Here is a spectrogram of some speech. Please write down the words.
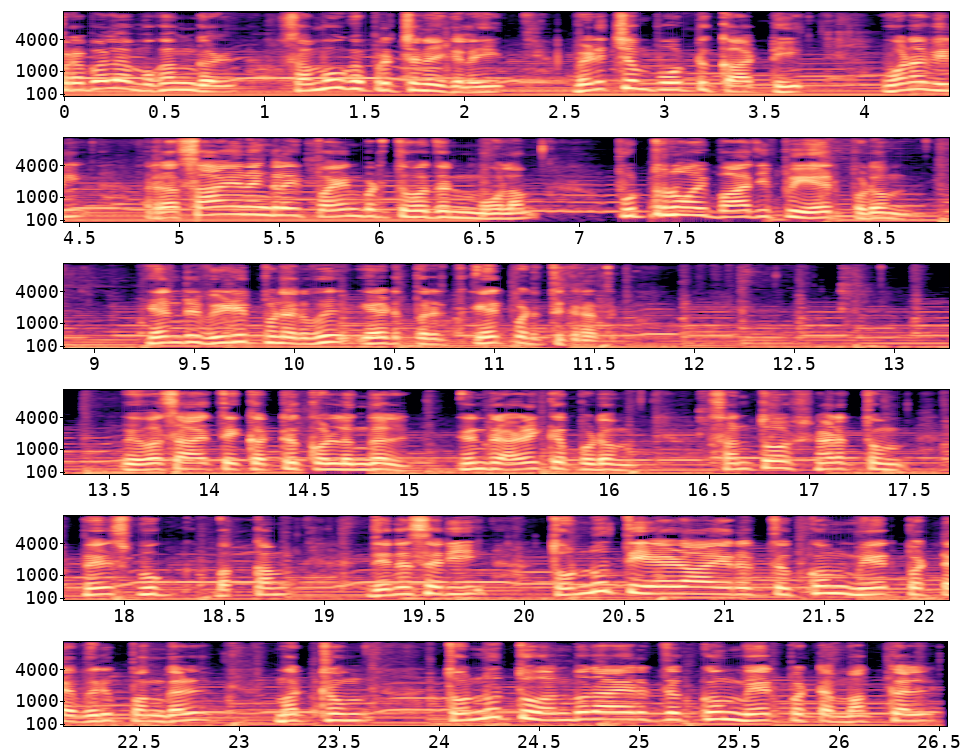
பிரபல முகங்கள் சமூக பிரச்சனைகளை வெளிச்சம் போட்டு காட்டி உணவில் ரசாயனங்களை பயன்படுத்துவதன் மூலம் புற்றுநோய் பாதிப்பு ஏற்படும். என்று விழிப்புணர்வு ஏற்படுத்துகிறது. விவசாயத்தை கற்றுக்கொள்ளுங்கள் என்று அழைக்கப்படும் சந்தோஷ் நடத்தும் ஃபேஸ்புக் பக்கம் தினசரி தொண்ணூற்றி ஏழாயிரத்துக்கும் மேற்பட்ட விருப்பங்கள் மற்றும் தொண்ணூற்றி ஒன்பதாயிரத்துக்கும் மேற்பட்ட மக்கள்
